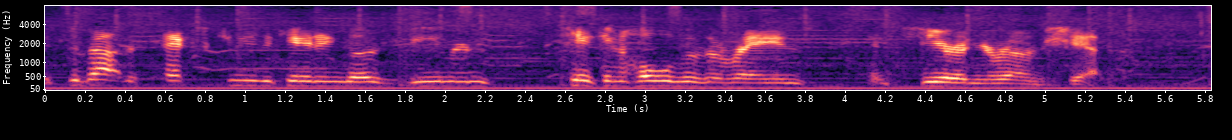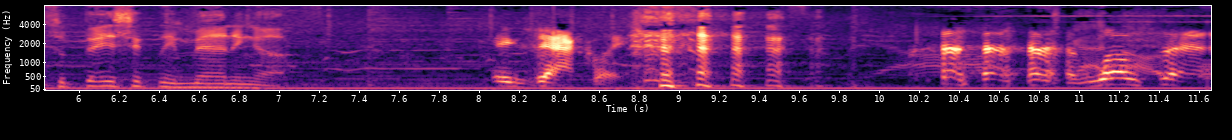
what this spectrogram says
it's about just excommunicating those demons, taking hold of the reins, and steering your own ship. So basically, manning up. Exactly. well said.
